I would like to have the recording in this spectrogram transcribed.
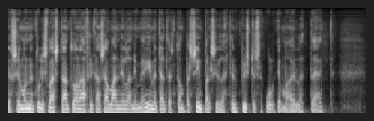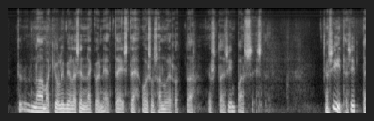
jos semmoinen tulisi vastaan tuolla Afrikan savannilla, niin me ihmeteltäisiin, että onpas simpanssi lähtenyt pystyssä kulkemaan yllättäen. Että naamakin oli vielä sen näköinen, että ei sitä olisi osannut erottaa jostain simpansseista. Ja siitä sitten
